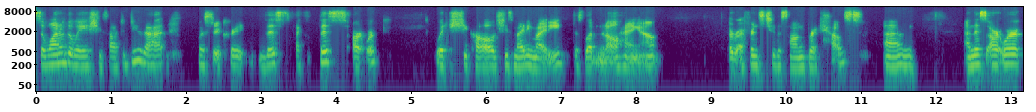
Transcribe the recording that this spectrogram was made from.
So one of the ways she sought to do that was to create this, this artwork, which she called She's Mighty Mighty, just letting it all hang out, a reference to the song Brick House. Um, and this artwork,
